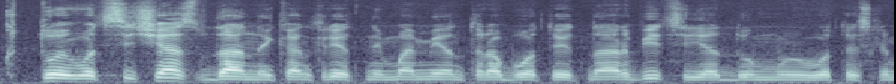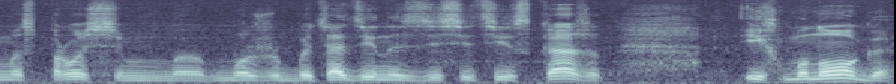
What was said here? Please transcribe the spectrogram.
кто вот сейчас в данный конкретный момент работает на орбите, я думаю, вот если мы спросим, может быть, один из десяти скажет, их много.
